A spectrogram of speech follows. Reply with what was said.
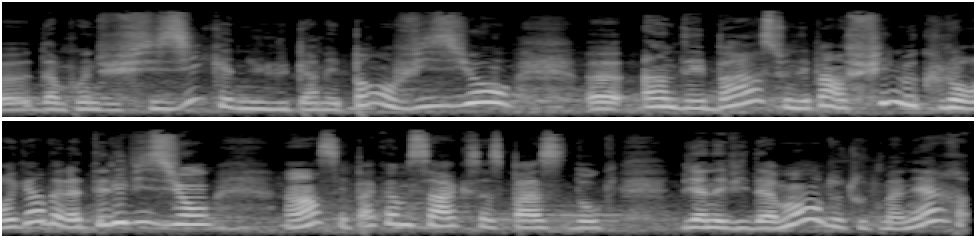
euh, d'un point de vue physique, elle ne lui permet pas en visio. Euh, un débat, ce n'est pas un film que l'on regarde à la télévision. Hein, c'est pas comme ça que ça se passe. Donc, bien évidemment, de toute manière,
